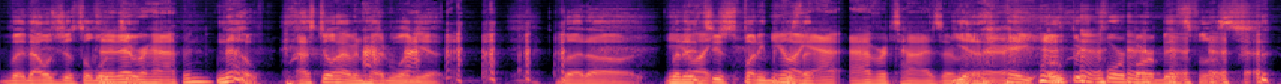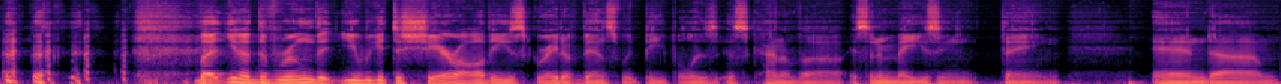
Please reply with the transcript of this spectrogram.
but that was just a little. Did it joke. ever happen? No, I still haven't had one yet. But uh, You but it's like- just funny because like advertise over yeah, there. hey, open for bar mitzvahs. but you know, the room that you we get to share all these great events with people is is kind of a it's an amazing thing, and um,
